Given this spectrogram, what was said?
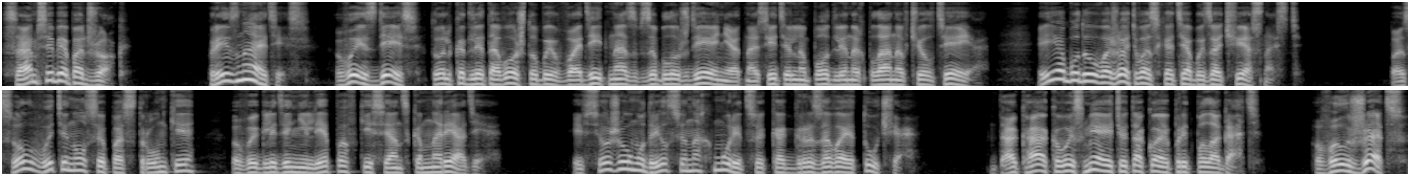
сам себе поджег? Признайтесь, вы здесь только для того, чтобы вводить нас в заблуждение относительно подлинных планов Челтея, и я буду уважать вас хотя бы за честность». Посол вытянулся по струнке, выглядя нелепо в кисянском наряде и все же умудрился нахмуриться, как грозовая туча. «Да как вы смеете такое предполагать? Вы лжец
